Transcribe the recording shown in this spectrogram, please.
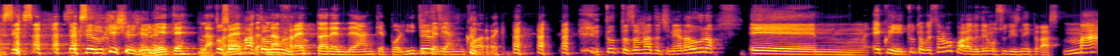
Sì, Sex Education Vedete? La fretta, la fretta rende anche politically incorrect. tutto sommato ce n'era uno e, e quindi tutta questa roba qua la vedremo su Disney Plus ma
